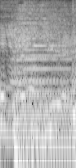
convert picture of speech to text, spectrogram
yeah.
